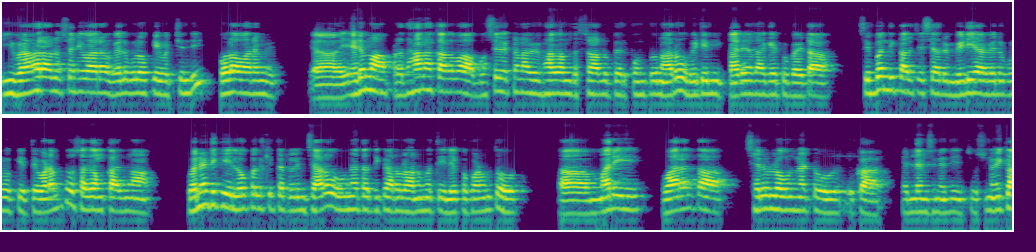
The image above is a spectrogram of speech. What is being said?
ఈ వ్యవహారాలు శనివారం వెలుగులోకి వచ్చింది. పోలవరం ఎడమ ప్రధాన కాలువ భూసేకరణ విభాగం దుస్త్రాలు పేర్కొంటున్నారు. వీటిని కార్యాలయ గేటు బయట సిబ్బంది కాల్చేశారు. మీడియా వెలుగులోకి తేవడంతో సగం కాలిన కొన్నిటికి లోపలికి తరలించారు ఉన్నతాధికారుల అనుమతి లేకపోవడంతో ఆ, మరి వారంతా చెరువులో ఉన్నట్టు ఒక హెడ్లైన్స్ అనేది చూస్తున్నాం. ఇక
